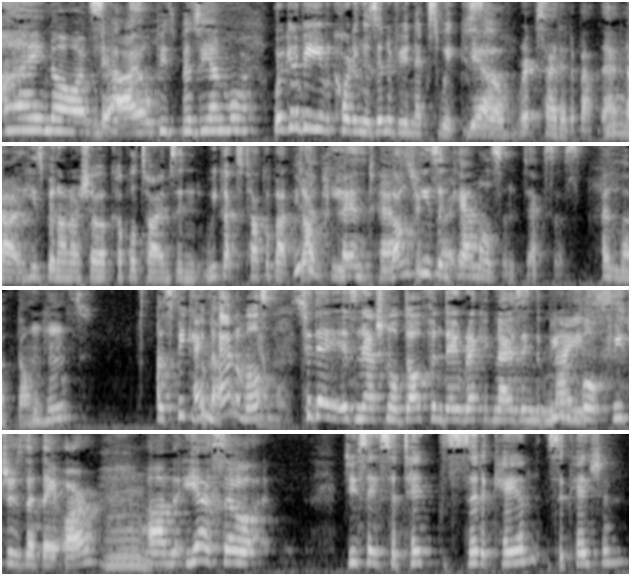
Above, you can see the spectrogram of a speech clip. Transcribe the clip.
I know. I. I hope he's busy on more. We're going to be recording his interview next week, Yeah. so we're excited about that. Uh, he's been on our show a couple times, and we got to talk about He's donkeys, donkeys and writer. camels in Texas. I love donkeys. Uh, speaking of animals, animals. today is National Dolphin Day, recognizing the beautiful Nice. creatures that they are. Um, yeah, so do you say sedacean? Sedacation?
